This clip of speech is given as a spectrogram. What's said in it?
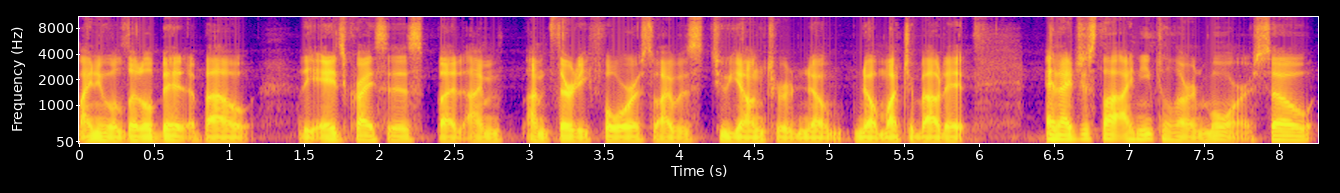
I knew a little bit about the aids crisis but i'm i'm 34 so i was too young to know know much about it. And i just thought i need to learn more. So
